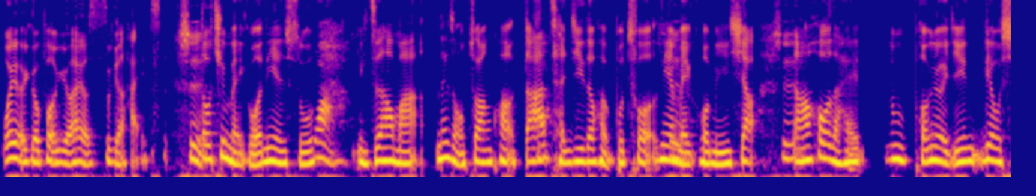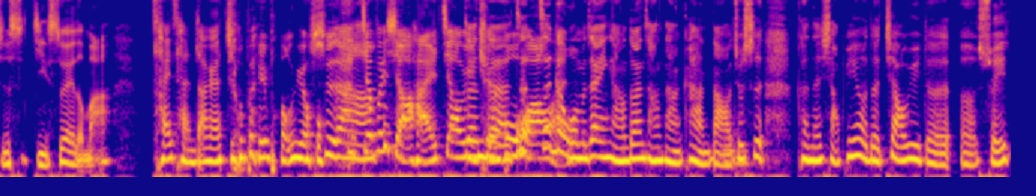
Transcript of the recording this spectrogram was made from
我有一个朋友，还有四个孩子，是都去美国念书。哇，你知道吗？那种状况，大家成绩都很不错，念美国名校。是，然后后来，那朋友已经六十几岁了嘛。财产大概就被朋友是啊，就被小孩教育全部花完。这这个我们在银行端常常看到，就是可能小朋友的教育的呃水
